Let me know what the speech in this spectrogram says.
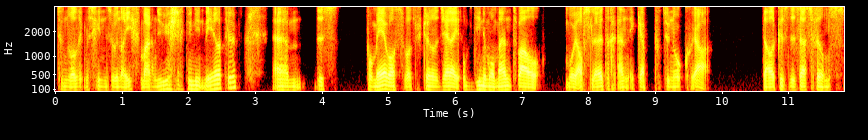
toen was ik misschien zo naïef, maar nu, nu niet meer natuurlijk. Um, dus voor mij was, was Return of the Jedi op die moment wel mooi afsluiter. En ik heb toen ook ja, telkens de zes films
